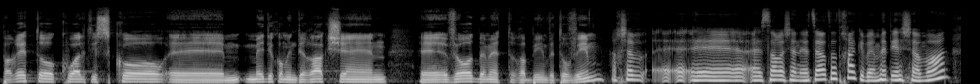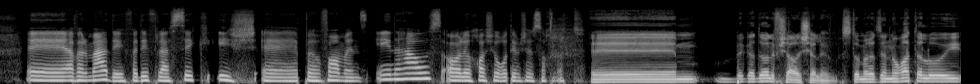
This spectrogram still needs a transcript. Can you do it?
פרטו, Quality Score, מדיוקום Interaction, ועוד באמת רבים וטובים. עכשיו, sorry שאני עוצרת אותך, כי באמת יש המון, אבל מה עדיף? עדיף להעסיק איש performance in-house, או לרכוש שירותים של סוכנות? בגדול אפשר לשלב. זאת אומרת, זה נורא תלוי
